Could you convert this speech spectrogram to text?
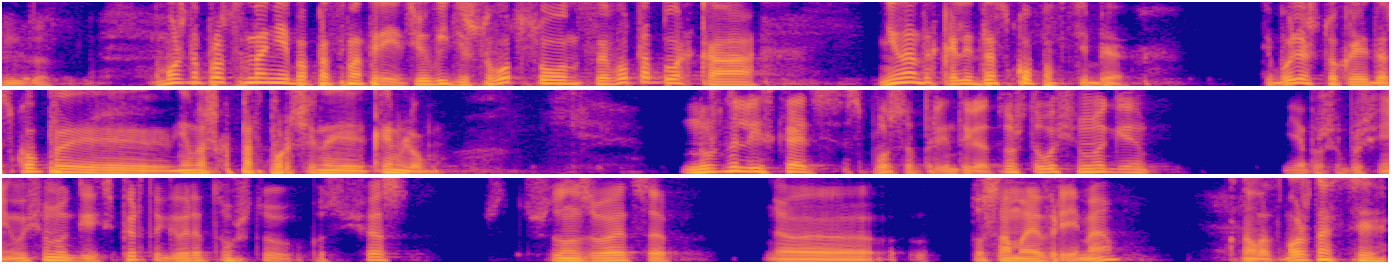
Да. Можно просто на небо посмотреть и увидеть, что вот солнце, вот облака. Не надо калейдоскопов тебе. Тем более, что калейдоскопы немножко подпорчены Кремлем. Нужно ли искать способ реинтеграции? Потому что очень многие, я прошу прощения, очень многие эксперты говорят о том, что вот сейчас, что называется, э, то самое время, Но возможности...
